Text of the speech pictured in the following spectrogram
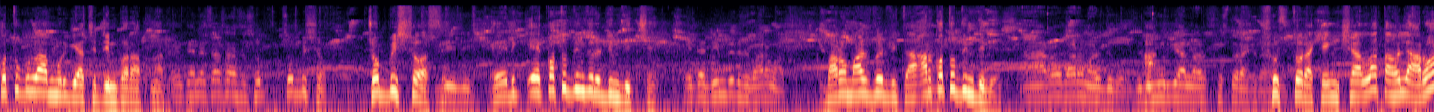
কতগুলা মুরগি আছে ডিম পাড়া আপনার? এখানে চাষা আছে চব্বিশশো। চব্বিশশো আছে? এ কতদিন ধরে ডিম দিচ্ছে? এটা ডিম দিতেছে বারো মাস। বারো মাস ধরে দিচ্ছে। আর কতদিন দিবে? আরও বারো মাস দিব। যদি মুরগি আল্লাহ সুস্থ রাখে সুস্থ রাখে ইনশাআল্লাহ। তাহলে আরও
